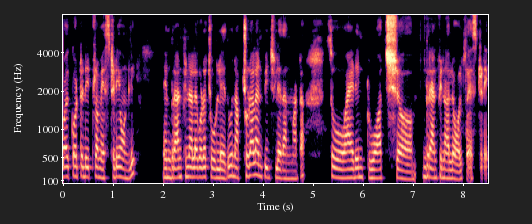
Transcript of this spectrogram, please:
boycotted it from yesterday only నేను గ్రాండ్ ఫినాలే కూడా చూడలేదు. నాకు చూడాలనిపించలేదు అనమాట so I don't watch grand finale also yesterday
